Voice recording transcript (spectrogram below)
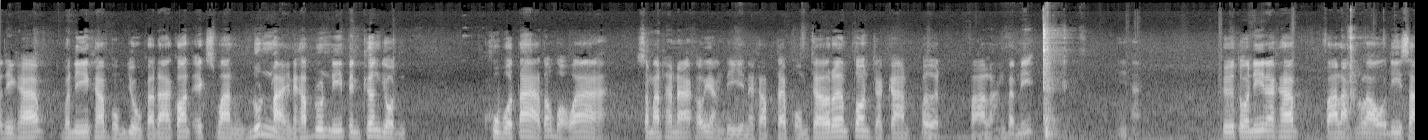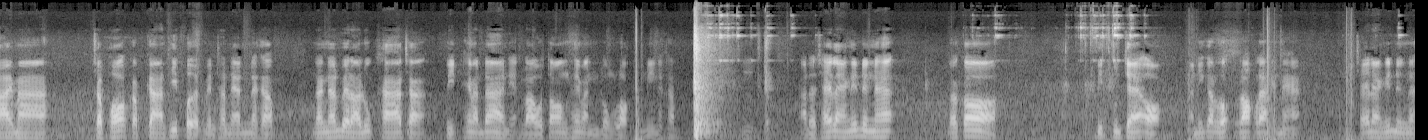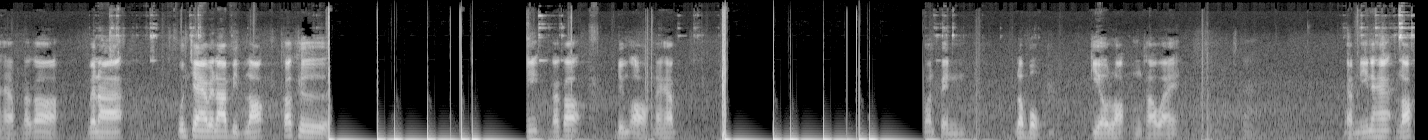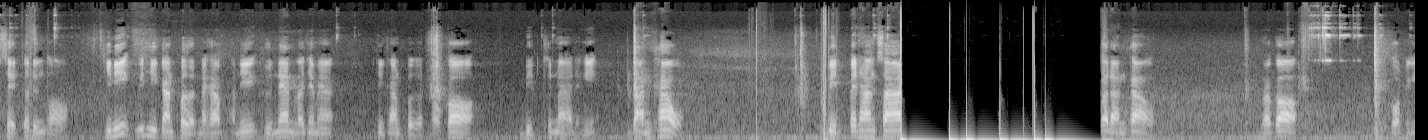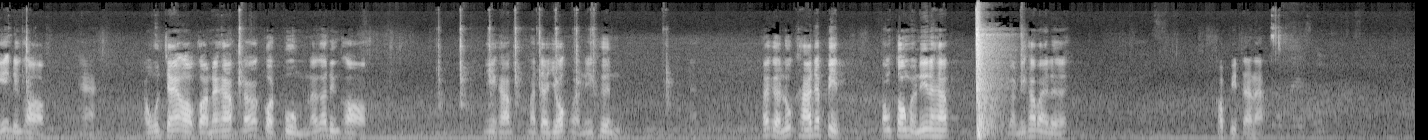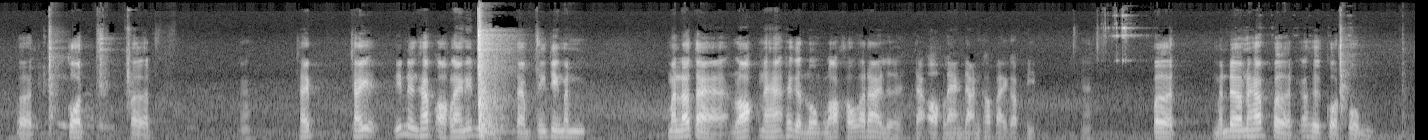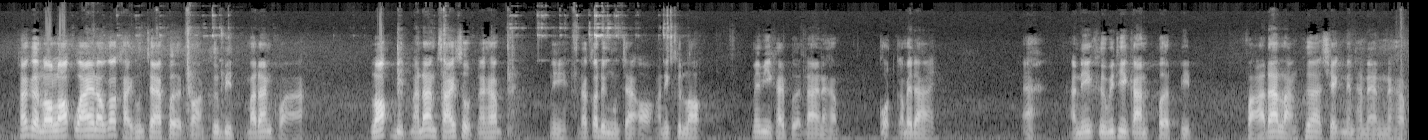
วัสดีครับ วันนี้ครับผมอยู่กับ Dragon X1 รุ่นใหม่นะครับ รุ่นนี้เป็นเครื่องยนต์คูโบต้าต้องบอกว่าสมรรถนะเขาอย่างดีนะครับ แต่ผมจะเริ่มต้นจากการเปิดฝาหลังแบบนี้นี่ฮะคือตัวนี้นะครับฝาหลังของเราดีไซน์มาเฉพาะกับการที่เปิด maintenance นะครับ ดังนั้นเวลาลูกค้าจะปิดให้มันได้เนี่ยเราต้องให้มันลงล็อกแบบนี้นะครับนี่อาจจะใช้แรงนิดนึงนะฮะแล้วก็บิดกุญแจออก อันนี้ก็ล็อกแล้วเห็นไหมฮะใช้แรงนิดนึงนะครับ แล้วก็เวลา กุญแจเวลาบิดล็อกก็คือนี่แล้วก็ดึงออกนะครับ มันเป็นระบบเกียร์ล็อกของเขาไว้ แบบนี้นะฮะล็อกเสร็จก็ดึงออก ทีนี้วิธีการเปิดนะครับ อันนี้คือแน่นแล้วใช่ไหมฮะวิธีการเปิดเราก็บิดขึ้นมาอย่างนี้ ดันเข้า บิดไปทางซ้าย ก็ดันเข้า แล้วก็กดอย่างนี้ดึงออกนะ เอากุญแจออกก่อนนะครับ แล้วก็กดปุ่มแล้วก็ดึงออก นี่ครับ มันจะยกแบบนี้ขึ้น ถ้าเกิดลูกค้าจะปิดตรงๆแบบนี้นะครับ แบบนี้เข้าไปเลย ก็ปิดได้แล้ว เปิดกดเปิด ใช้ใช้นิดนึงครับ ออกแรงนิดนึง แต่จริง ๆ มันมันแล้วแต่ล็อกนะฮะ ถ้าเกิดลงล็อกเขาก็ได้เลย แต่ออกแรงดันเข้าไปก็ปิด เปิดเหมือนเดิมนะครับ เปิดก็คือกดปุ่ม ถ้าเกิดเราล็อกไว้เราก็ไขกุญแจเปิดก่อนคือบิดมาด้านขวา ล็อกบิดมาด้านซ้ายสุดนะครับ นี่แล้วก็ดึงกุญแจออกอันนี้คือล็อกไม่มีใครเปิดได้นะครับ กดก็ไม่ได้อะอันนี้คือวิธีการเปิดปิดฝาด้านหลังเพื่อเช็คเมนเทนแนนซ์นะครับ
